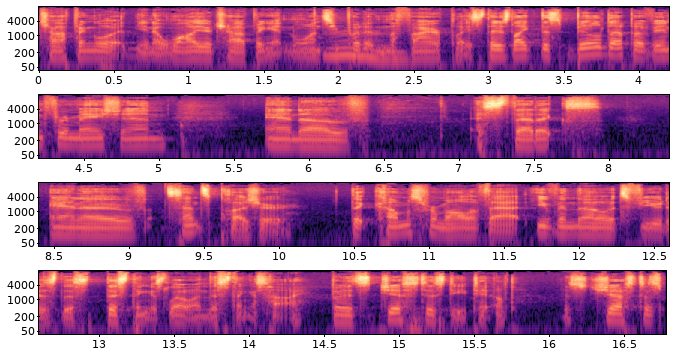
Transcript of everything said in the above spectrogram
chopping wood, you know, while you're chopping it and once you mm. put it in the mm. fireplace. There's like this buildup of information and of aesthetics and of sense pleasure that comes from all of that, even though it's viewed as this this thing is low and this thing is high. But it's just as detailed. It's just as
